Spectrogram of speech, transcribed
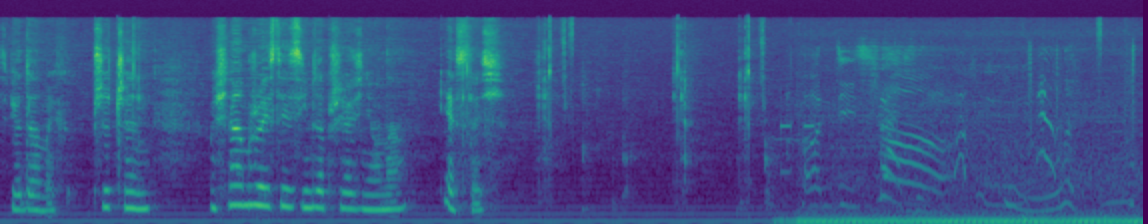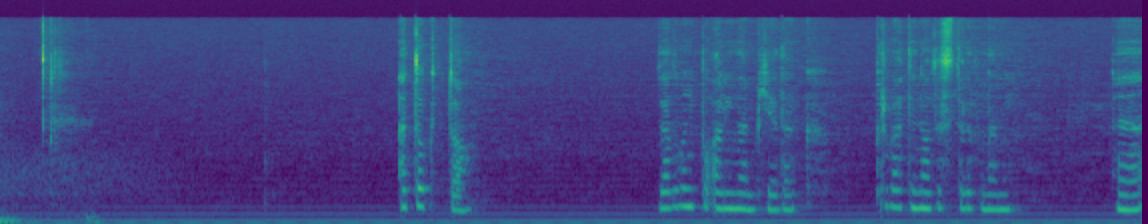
z wiadomych przyczyn. Myślałam, że jesteś z nim zaprzyjaźniona. Jesteś. A to kto? Zadzwoń po Alina Biedak. Prywatny notes z telefonami. E.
